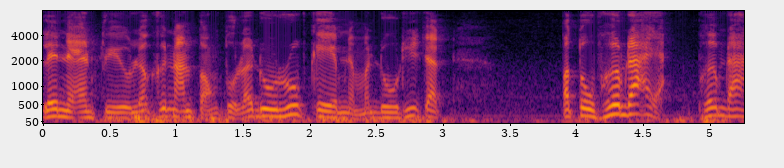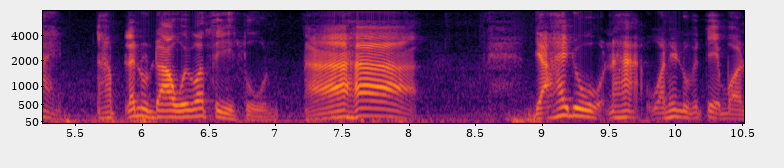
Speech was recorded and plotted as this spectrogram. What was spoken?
เล่นในแอนฟิลแล้วขึ้นนำสองศูนย์แล้วดูรูปเกมเนี่ยมันดูที่จะประตูเพิ่มได้อะเพิ่มได้นะครับ แล้วหนูเดาไว้ว่าสี่ศูนย์อ่าอยากให้ดูนะฮะวันที่หนูไปเตะบอล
